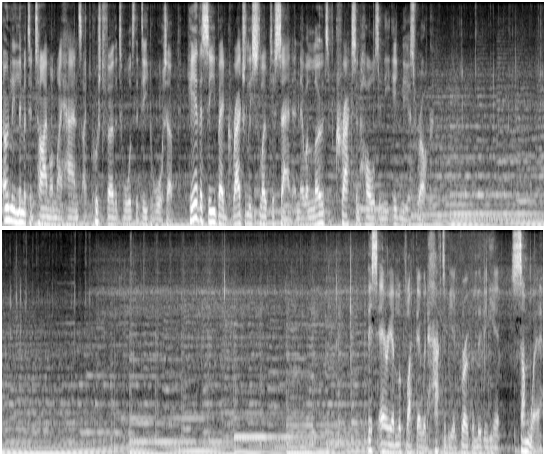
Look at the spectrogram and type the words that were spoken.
With only limited time on my hands, I pushed further towards the deeper water. Here the seabed gradually sloped to sand and there were loads of cracks and holes in the igneous rock. This area looked like there would have to be a groper living here, somewhere.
